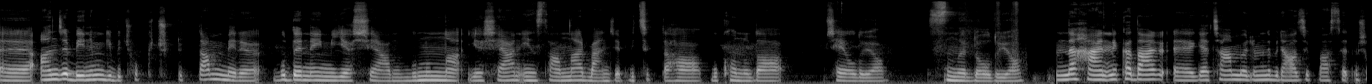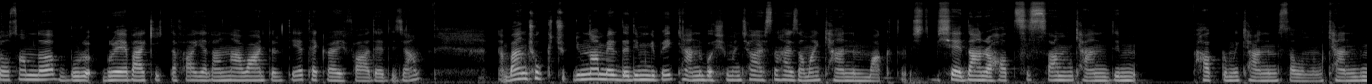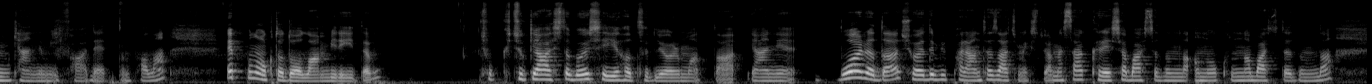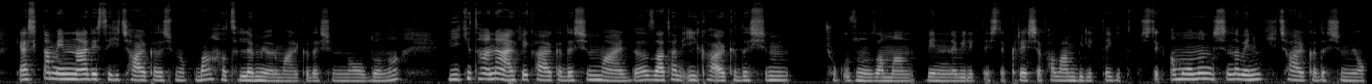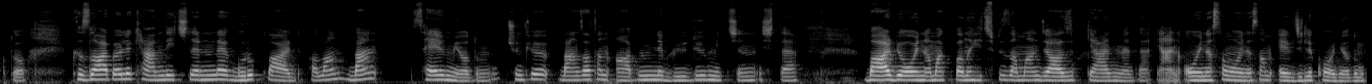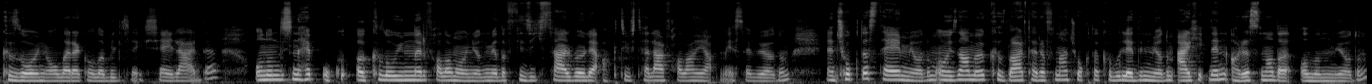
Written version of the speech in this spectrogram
ee, anca benim gibi çok küçüklükten beri bu deneyimi yaşayan, bununla yaşayan insanlar bence bir tık daha bu konuda şey oluyor, sınırlı oluyor. Şimdi her ne kadar e, geçen bölümde birazcık bahsetmiş olsam da bur- buraya belki ilk defa gelenler vardır diye tekrar ifade edeceğim. Ben çok küçüklüğümden beri dediğim gibi kendi başımın çaresine her zaman kendim baktım. İşte bir şeyden rahatsızsam kendim hakkımı kendim savundum. Kendim kendimi ifade ettim falan. Hep bu noktada olan biriydim. Çok küçük yaşta böyle şeyi hatırlıyorum hatta. Yani bu arada şöyle de bir parantez açmak istiyorum. Mesela kreşe başladığımda, anaokuluna başladığımda gerçekten benim neredeyse hiç arkadaşım yoktu. Ben hatırlamıyorum arkadaşımın olduğunu. Bir iki tane erkek arkadaşım vardı. Zaten ilk arkadaşım çok uzun zaman benimle birlikte işte kreşe falan birlikte gitmiştik. Ama onun dışında benim hiç arkadaşım yoktu. Kızlar böyle kendi içlerinde gruplardı falan. Ben sevmiyordum. Çünkü ben zaten abimle büyüdüğüm için işte Barbie oynamak bana hiçbir zaman cazip gelmedi. Yani oynasam oynasam evcilik oynuyordum. Kız oyunu olarak olabilecek şeylerde. Onun dışında hep oku, akıl oyunları falan oynuyordum. Ya da fiziksel böyle aktiviteler falan yapmayı seviyordum. Yani çok da sevmiyordum. O yüzden böyle kızlar tarafından çok da kabul edilmiyordum. Erkeklerin arasına da alınmıyordum.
